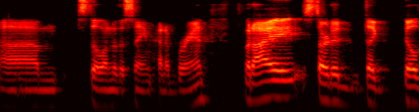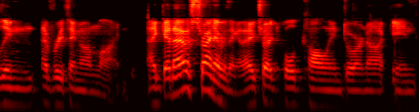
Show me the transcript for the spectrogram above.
um, still under the same kind of brand. But I started like building everything online. Again, I was trying everything. I tried cold calling, door knocking,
